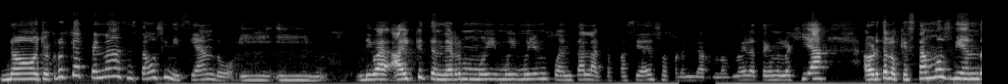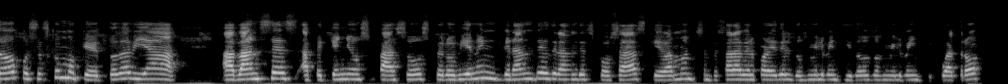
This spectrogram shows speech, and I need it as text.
No, yo creo que apenas estamos iniciando y, y, digo, hay que tener muy, muy, muy en cuenta la capacidad de sorprendernos, ¿no? Y la tecnología, ahorita lo que estamos viendo, pues es como que todavía avances a pequeños pasos, pero vienen grandes, grandes cosas que vamos a empezar a ver por ahí del 2022-2024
